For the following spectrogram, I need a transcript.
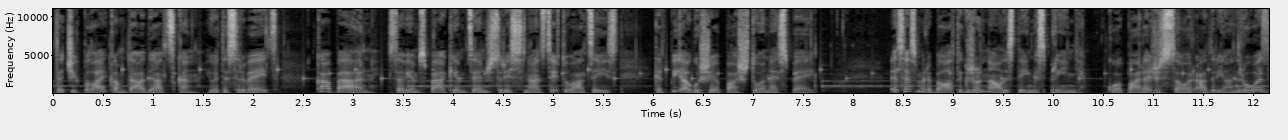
Taču ik pa laikam tādi atskan, jo tas ir veids, kā bērni saviem spēkiem cenšas risināt situācijas, kad pieaugušie paši to nespēja. Es esmu Baltika žurnāliste Inga Spriņģa. Kopā ar režisoru Adriānu Rozi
